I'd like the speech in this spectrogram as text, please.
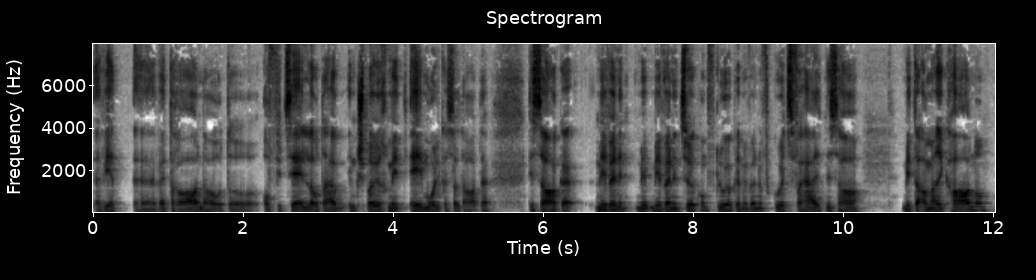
äh, Veteranen oder Offiziellen oder auch im Gespräch mit ehemaligen Soldaten, die sagen, wir wollen, wir, wir wollen in Zukunft schauen, wir wollen ein gutes Verhältnis haben mit den Amerikanern.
